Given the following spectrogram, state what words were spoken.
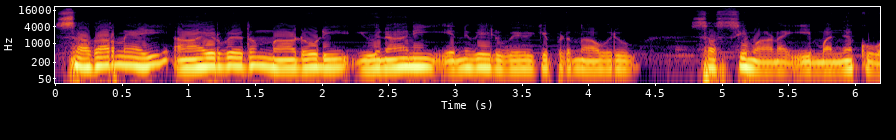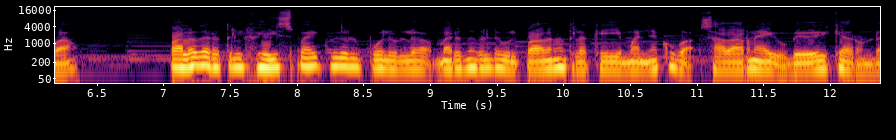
സാധാരണയായി ആയുർവേദം നാടോടി യുനാനി എന്നിവയിൽ ഉപയോഗിക്കപ്പെടുന്ന ഒരു സസ്യമാണ് ഈ മഞ്ഞക്കുവ. പലതരത്തിൽ ഫേസ് പാക്കുകൾ പോലുള്ള മരുന്നുകളുടെ ഉൽപ്പാദനത്തിലൊക്കെ ഈ മഞ്ഞക്കുവ സാധാരണയായി ഉപയോഗിക്കാറുണ്ട്.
